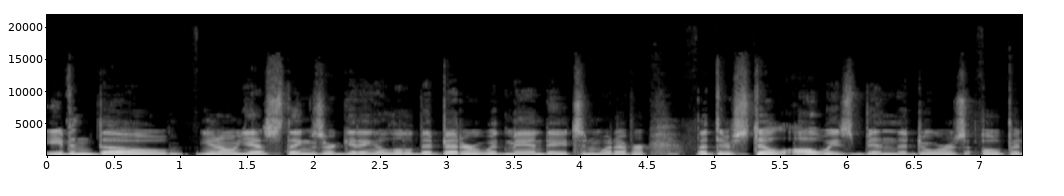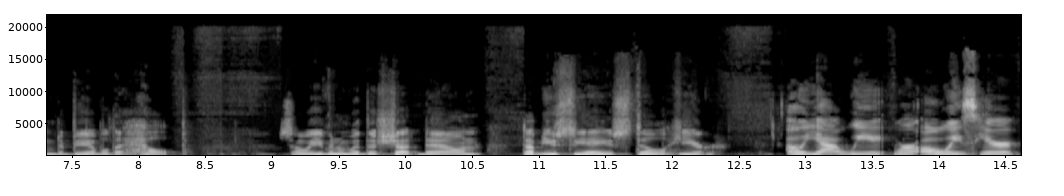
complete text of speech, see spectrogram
even though, you know, yes, things are getting a little bit better with mandates and whatever, but there's still always been the doors open to be able to help. So even with the shutdown, WCA is still here. Oh yeah, we we're always here.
